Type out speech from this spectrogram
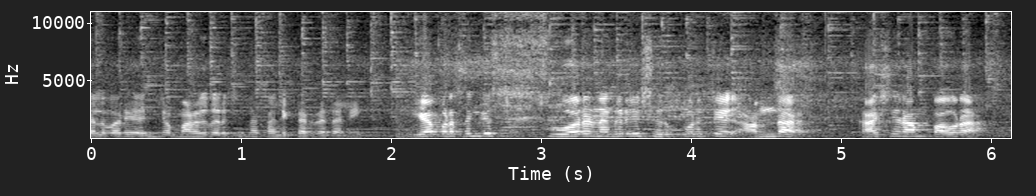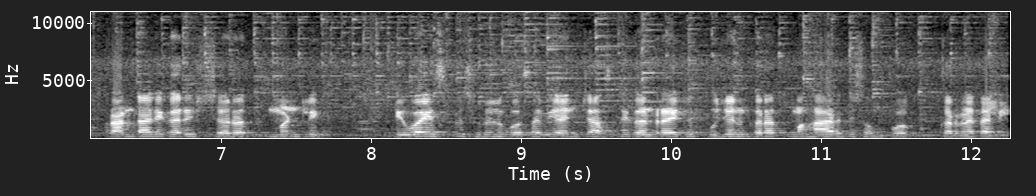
तलवारे यांच्या मार्गदर्शनाखाली करण्यात आले. या प्रसंगी सुवर्णनगरी शिरपूरचे आमदार काशीराम पावरा प्रांताधिकारी शरद मंडलिक डीवायएसपी सुनील गोसावी यांच्या हस्ते गणरायाचे पूजन करत महाआरती संपन्न करण्यात आली.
